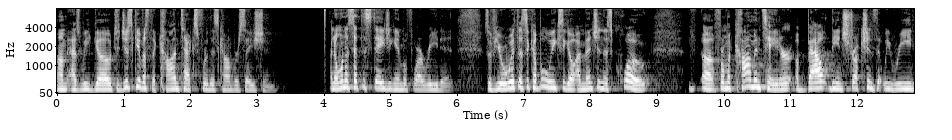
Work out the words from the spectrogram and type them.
um, as we go to just give us the context for this conversation. And I want to set the stage again before I read it. So if you were with us a couple of weeks ago, I mentioned this quote uh, from a commentator about the instructions that we read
